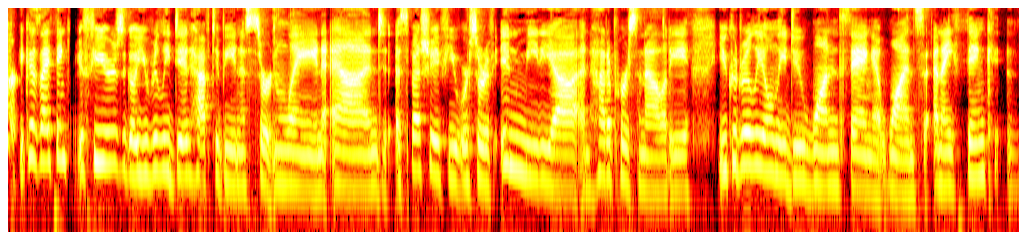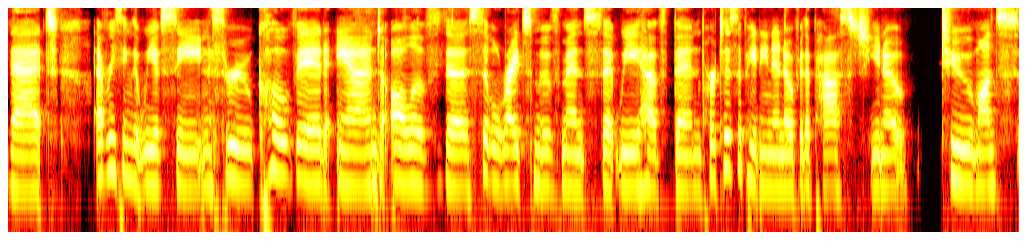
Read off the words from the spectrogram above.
Sure. because i think a few years ago you really did have to be in a certain lane and especially if you were sort of in media and had a personality you could really only do one thing at once. And i think that everything that we have seen through covid and all of the civil rights movements that we have been participating in over the past you know two months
